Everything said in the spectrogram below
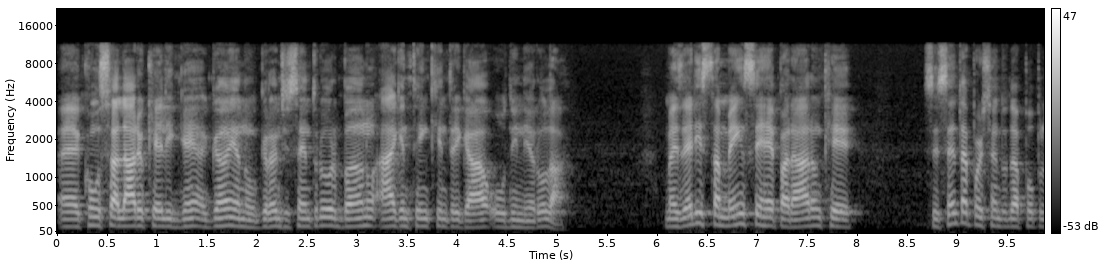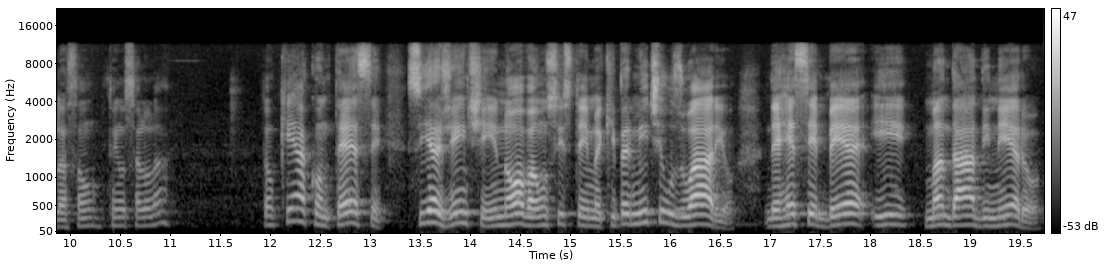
é, com o salário que ele ganha no grande centro urbano, alguém tem que entregar o dinheiro lá. Mas eles também se repararam que 60% da população tem o celular. Então, o que acontece se a gente inova um sistema que permite o usuário de receber e mandar dinheiro,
